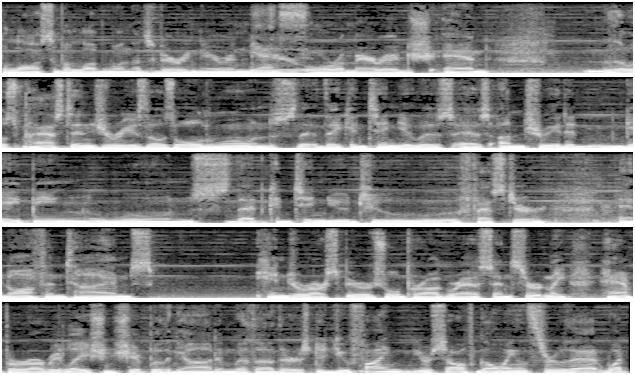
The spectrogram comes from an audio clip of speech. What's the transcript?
the loss of a loved one that's very near and Yes. dear, or a marriage, and those past injuries, those old wounds, they, they continue as, as untreated gaping wounds that continue to fester and oftentimes hinder our spiritual progress and certainly hamper our relationship with God and with others. Did you find yourself going through that? What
